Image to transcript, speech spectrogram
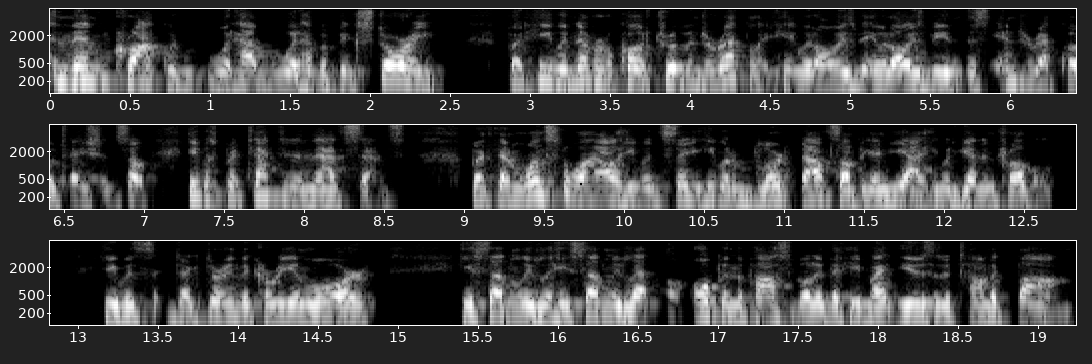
and then Krock would would have would have a big story, but he would never quote Truman directly. He would always be, it would always be this indirect quotation. So he was protected in that sense. But then once in a while he would say he would blurt out something, and yeah, he would get in trouble. He was like during the Korean War he suddenly he suddenly let open the possibility that he might use an atomic bomb,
